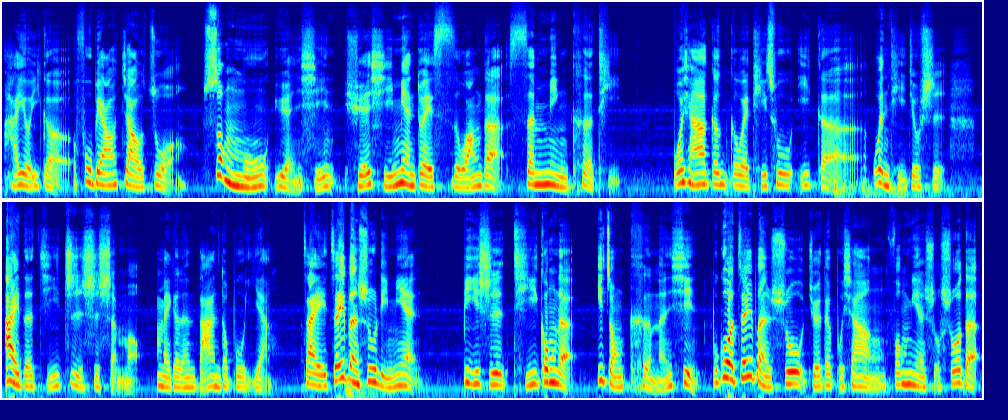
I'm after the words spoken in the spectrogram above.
还有一个副标叫做《送母远行：学习面对死亡的生命课题》。我想要跟各位提出一个问题，就是爱的极致是什么？每个人答案都不一样。在这本书里面，毕医师提供了一种可能性。不过这本书绝对不像封面所说的，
